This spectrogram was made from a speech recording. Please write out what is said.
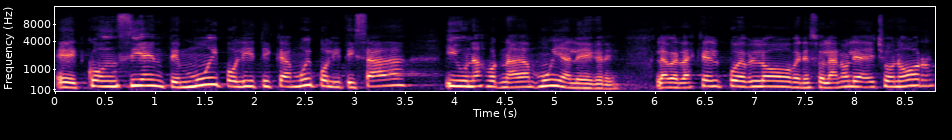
eh, consciente, muy política, muy politizada y una jornada muy alegre. La verdad es que el pueblo venezolano le ha hecho honor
